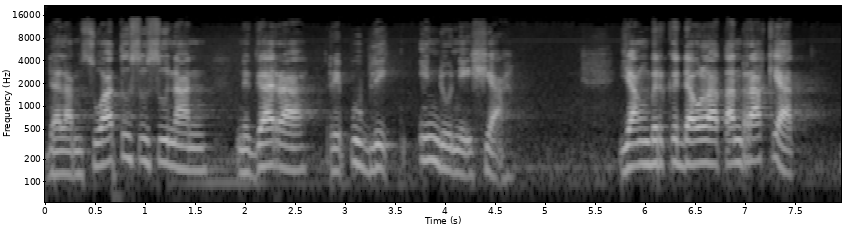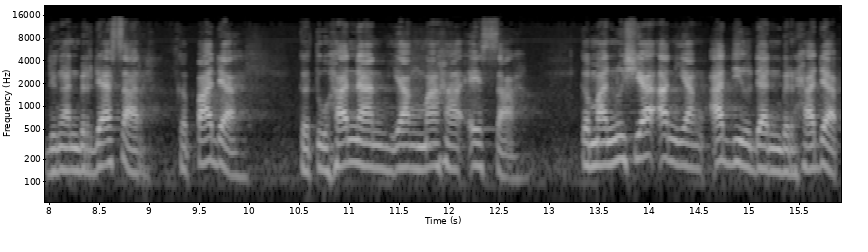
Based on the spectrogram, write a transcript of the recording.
dalam suatu susunan negara Republik Indonesia yang berkedaulatan rakyat dengan berdasar kepada ketuhanan yang Maha Esa, kemanusiaan yang adil dan berhadap,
